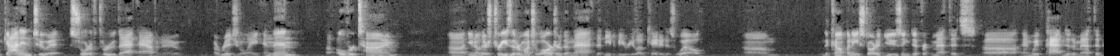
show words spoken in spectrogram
got into it sort of through that avenue originally. And then uh, over time, uh, you know, there's trees that are much larger than that that need to be relocated as well. Um, the company started using different methods, uh, and we've patented a method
